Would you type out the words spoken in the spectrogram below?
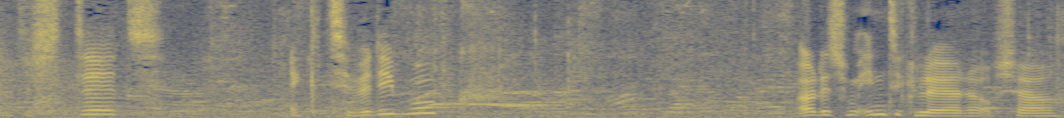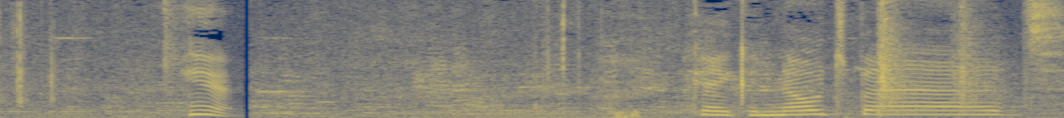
Wat is dit? Activity book. Oh, dit is om in te kleuren of zo. Hier. Kijk, een notepad.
